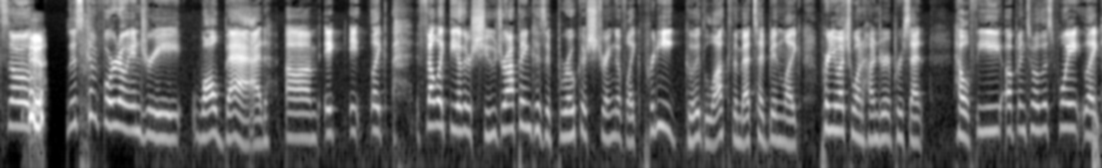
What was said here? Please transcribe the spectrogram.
So this Conforto injury, while bad, um, it it like it felt like the other shoe dropping because it broke a string of like pretty good luck. The Mets had been like pretty much one hundred percent healthy up until this point. Like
